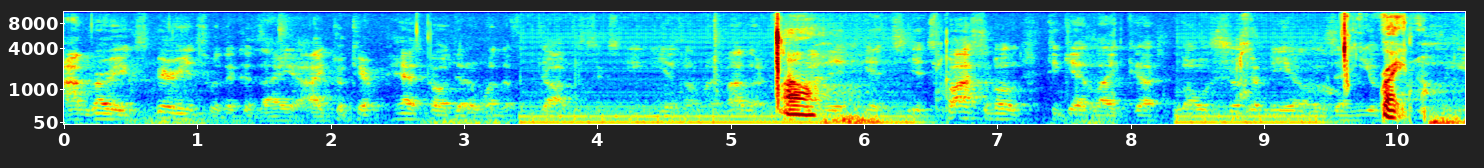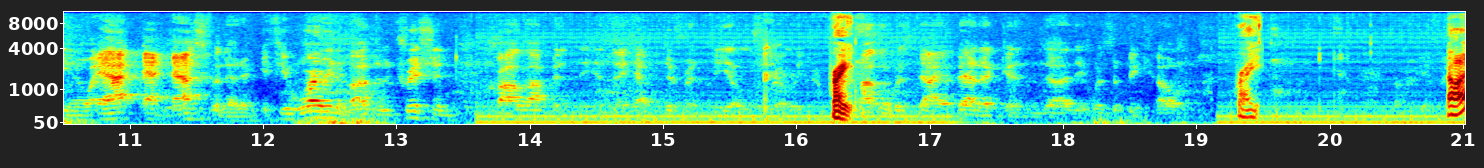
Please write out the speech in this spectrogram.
I'm very experienced with it, cause I, I took care, Hasco did a wonderful job for sixteen years on my mother. Oh. But it, it's, it's possible to get like, uh, low sugar meals and you. Right. You know, a, a, ask for that. If you're worried about nutrition, call up and, and they have different meals, really. Right. My mother was diabetic and, uh, it was a big help. Right. No,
